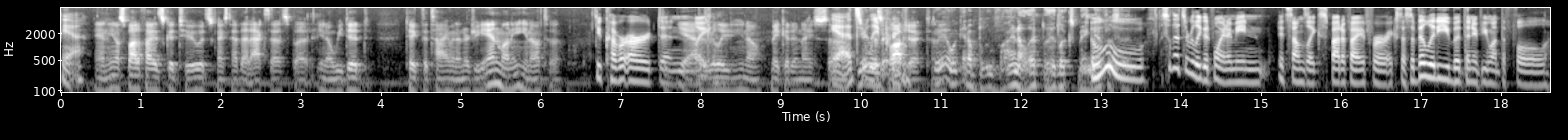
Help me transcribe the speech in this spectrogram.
Yeah. And you know, Spotify is good too. It's nice to have that access, but you know, we did take the time and energy and money, you know, to Do cover art and yeah, like really you know make it a nice uh, Yeah, it's really musical pretty. object. And- Yeah, we got a blue vinyl. It, it looks magnificent. Ooh, so that's a really good point. I mean, it sounds like Spotify for accessibility, but then if you want the full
